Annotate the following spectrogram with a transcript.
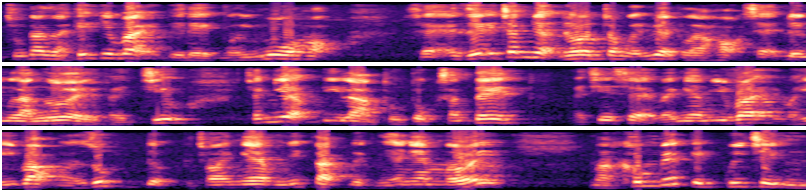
chúng ta giải thích như vậy thì để người mua họ sẽ dễ chấp nhận hơn trong cái việc là họ sẽ đừng là người phải chịu trách nhiệm đi làm thủ tục sang tên. Để chia sẻ với anh em như vậy và hy vọng là giúp được cho anh em những đặc biệt những anh em mới mà không biết cái quy trình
